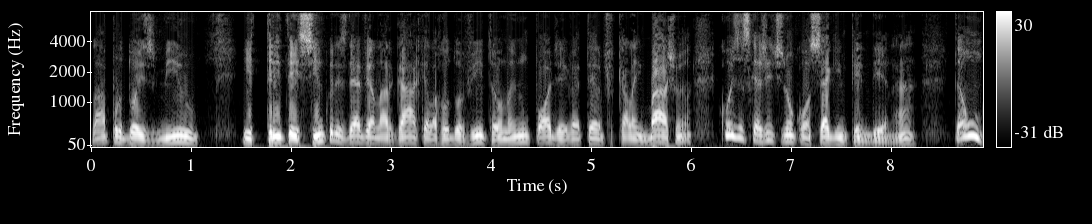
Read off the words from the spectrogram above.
Lá por 2035 eles devem alargar aquela rodovia, então não pode, aí vai ter ficar lá embaixo, coisas que a gente não consegue entender, né? Então,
